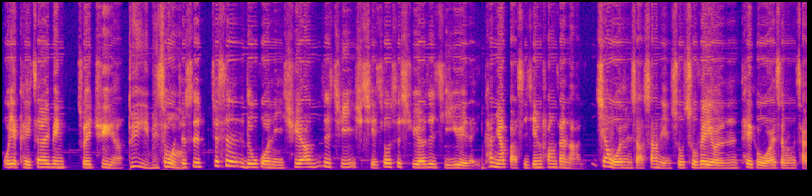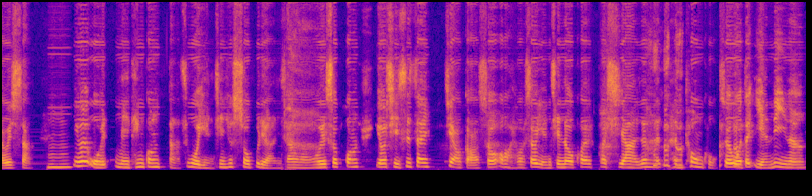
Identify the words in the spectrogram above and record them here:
我也可以在那边追剧啊，对，没错。我就是就是，如果你需要日积写作，是需要日积月累，看你要把时间放在哪里。像我很少上脸书，除非有人 take 我还是什么，我才会上。嗯，因为我每天光打字，我眼睛就受不了，你知道吗？我有时候光，尤其是在校稿的时候，哦，有时候眼睛都快 快瞎了，真的很很痛苦。所以我的眼力呢，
